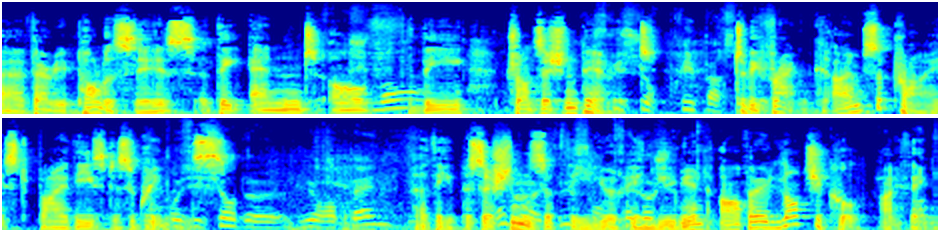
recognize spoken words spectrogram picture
uh, very policies at the end of the transition period. To be frank, I'm surprised by these disagreements. positions de l'Union européenne Uh, the positions of the European Union are very logical, I think.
